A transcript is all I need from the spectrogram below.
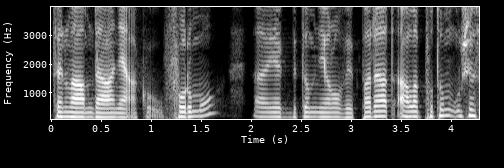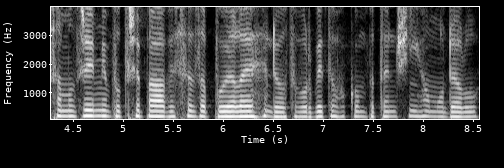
Ten vám dá nějakou formu, jak by to mělo vypadat, ale potom už je samozřejmě potřeba, aby se zapojili do tvorby toho kompetenčního modelu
